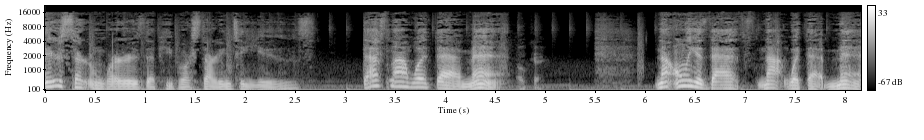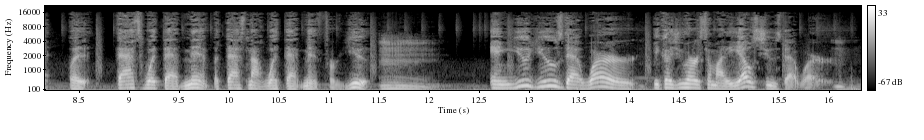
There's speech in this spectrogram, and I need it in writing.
There's certain words that people are starting to use. That's not what that meant. Okay. Not only is that not what that meant, but that's what that meant, but that's not what that meant for you. Mm. And you use that word because you heard somebody else use that word. Mhm.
